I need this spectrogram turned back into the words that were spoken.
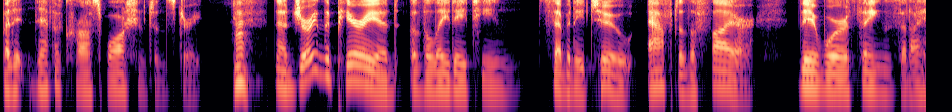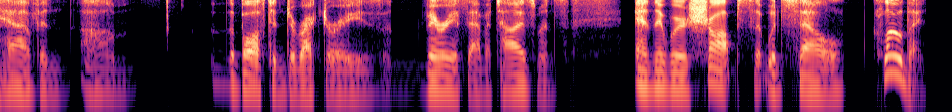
but it never crossed Washington Street. Hmm. Now, during the period of the late 1872, after the fire, there were things that I have in um, the Boston directories and various advertisements, and there were shops that would sell clothing.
